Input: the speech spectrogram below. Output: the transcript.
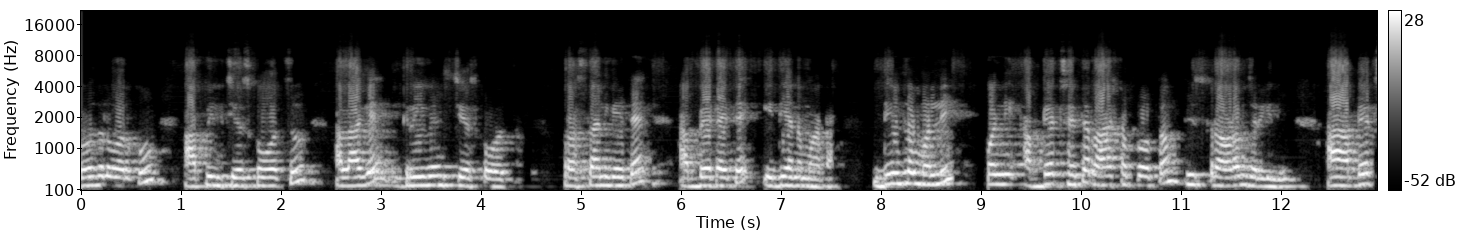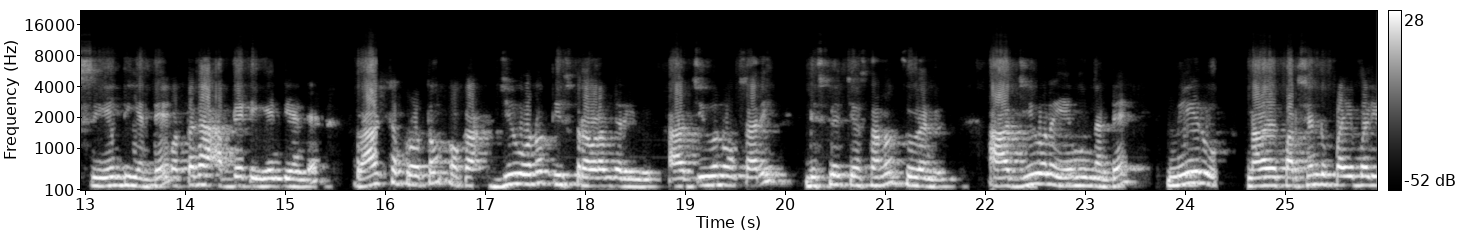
రోజుల వరకు అప్పీల్ చేసుకోవచ్చు. అలాగే గ్రీవెన్స్ చేసుకోవచ్చు. ప్రస్తుతానికైతే అప్డేట్ అయితే ఇది అన్నమాట. దీంట్లో మళ్ళీ కొన్ని అప్డేట్స్ అయితే రాష్ట్ర ప్రభుత్వం తీసుకురావడం జరిగింది. ఆ అప్డేట్స్ ఏంటి అంటే కొత్తగా అప్డేట్ ఏంటి అంటే రాష్ట్ర ప్రభుత్వం ఒక జీవోను తీసుకురావడం జరిగింది. ఆ జీవోను ఒకసారి డిస్ప్లే చేస్తాను చూడండి. ఆ జీవోలో ఏముందంటే మీరు నలభై పర్సెంట్ పైబడి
